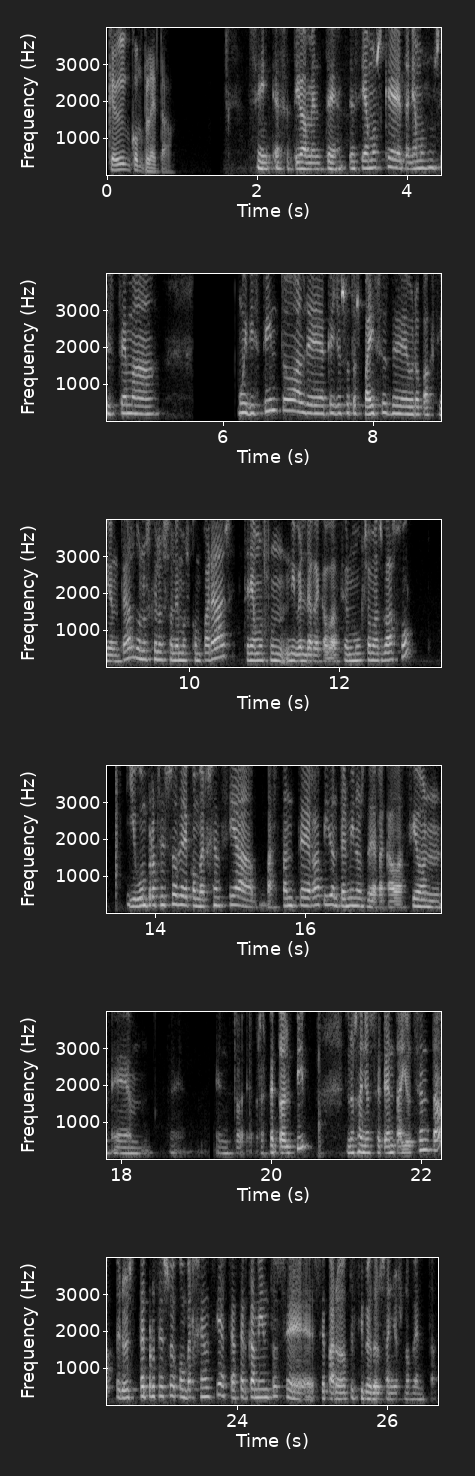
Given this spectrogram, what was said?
quedó incompleta. Sí, efectivamente. Decíamos que teníamos un sistema muy distinto al de aquellos otros países de Europa Occidental con los que los solemos comparar. Teníamos un nivel de recaudación mucho más bajo y hubo un proceso de convergencia bastante rápido en términos de recaudación em, respecto al PIB en los años 70 y 80, pero este proceso de convergencia, este acercamiento se, paró a principios de los años 90.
